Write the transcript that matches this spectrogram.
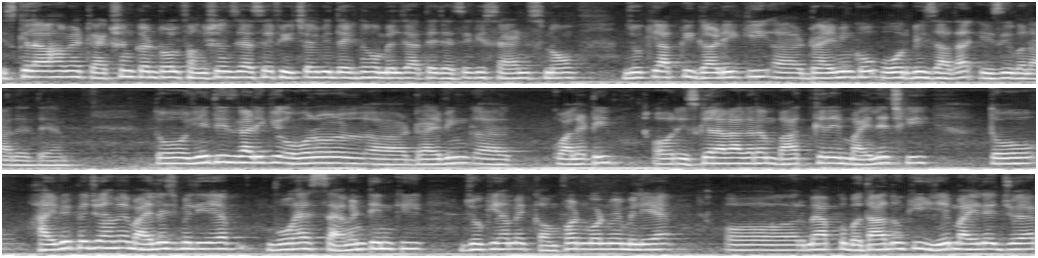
इसके अलावा हमें ट्रैक्शन कंट्रोल फ़ंक्शंस जैसे फीचर भी देखने को मिल जाते हैं, जैसे कि सैंड स्नो जो कि आपकी गाड़ी की ड्राइविंग को और भी ज़्यादा ईजी बना देते हैं। तो ये थी इस गाड़ी की ओवरऑल ड्राइविंग क्वालिटी और इसके अलावा अगर हम बात करें माइलेज की तो हाईवे पे जो हमें माइलेज मिली है, वो है 17 की, जो कि हमें कंफर्ट मोड में मिली है। और मैं आपको बता दूँ कि ये माइलेज जो है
